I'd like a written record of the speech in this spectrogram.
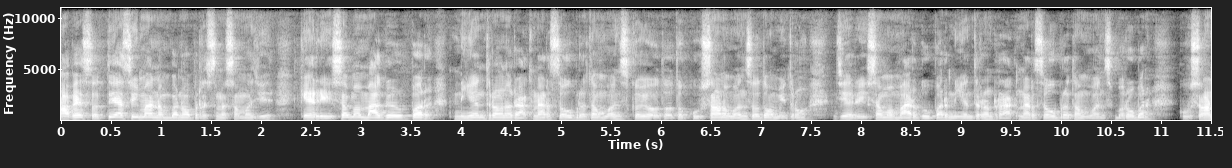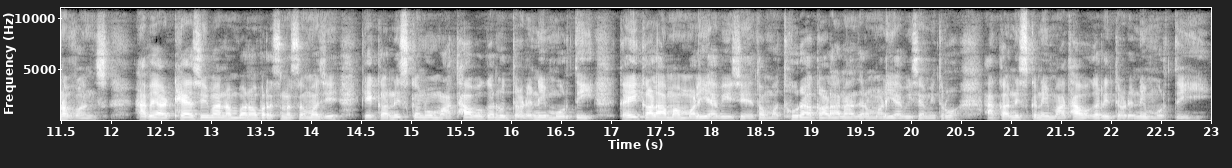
હવે સત્યાસીમાં નંબરનો પ્રશ્ન સમજીએ કે રેશમ માર્ગ ઉપર નિયંત્રણ રાખનાર સૌપ્રથમ વંશ કયો હતો? તો કુષાણ વંશ હતો મિત્રો, જે રેશમ માર્ગ ઉપર નિયંત્રણ રાખનાર સૌપ્રથમ વંશ, બરોબર? કુષાણ વંશ. હવે અઠ્યાસીમાં નંબરનો પ્રશ્ન સમજીએ કે કનિષ્કનું માથા વગરનું ધડની મૂર્તિ કઈ કળામાં મળી આવી છે? તો મથુરા કળાના અંદર મળી આવી છે મિત્રો, આ કનિષ્કની માથા વગરની ધડની મૂર્તિ.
